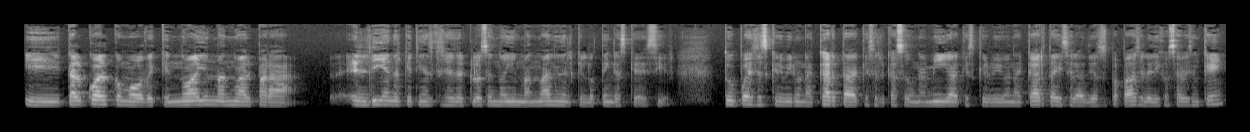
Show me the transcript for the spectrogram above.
Y tal cual como de que no hay un manual para el día en el que tienes que salir del closet, no hay un manual en el que lo tengas que decir. Tú puedes escribir una carta, que es el caso de una amiga que escribió una carta y se la dio a sus papás y le dijo, ¿sabes en qué?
